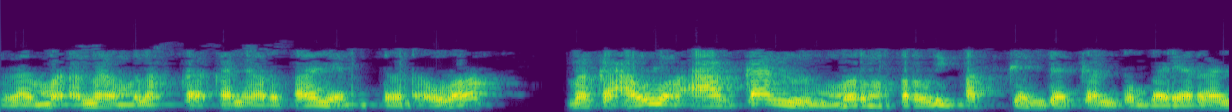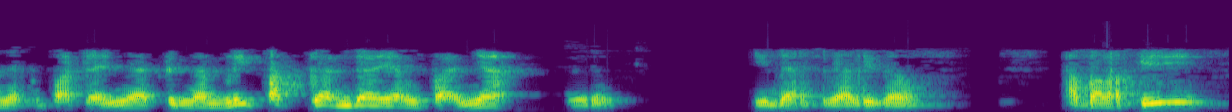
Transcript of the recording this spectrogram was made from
dalam makna menafkahkan hartanya di Allah, maka Allah akan memperlipat gandakan pembayarannya kepadanya dengan lipat ganda yang banyak. Indah sekali dong. Apalagi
